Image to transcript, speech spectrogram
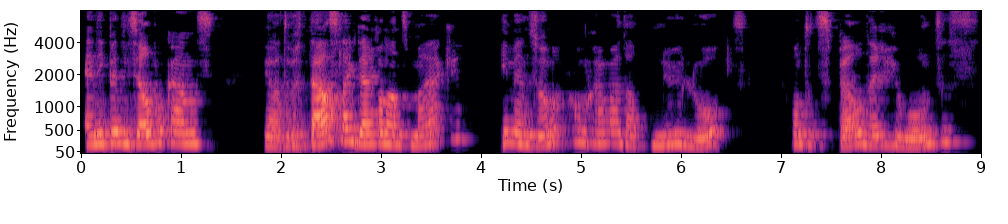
En ik ben die zelf ook aan het, ja, de vertaalslag daarvan aan het maken in mijn zomerprogramma dat nu loopt rond het spel der gewoontes.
